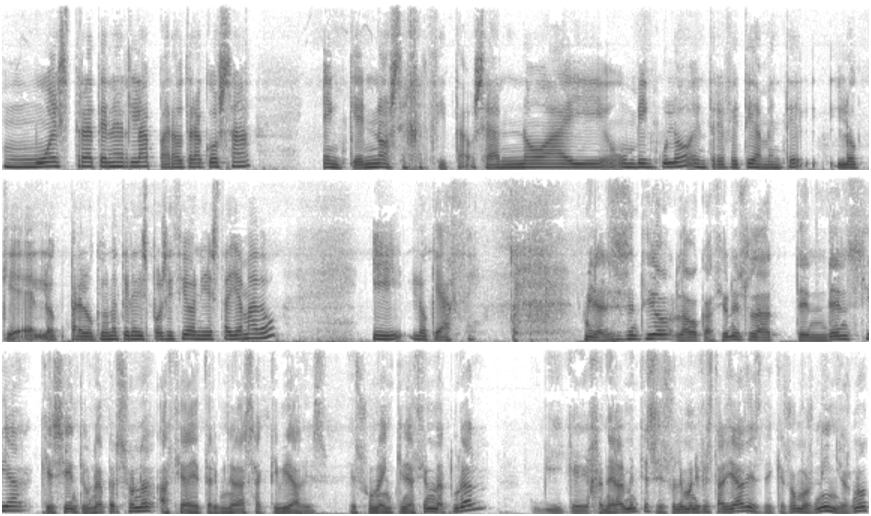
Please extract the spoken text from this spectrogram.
muestra tenerla para otra cosa en que no se ejercita. O sea, no hay un vínculo entre efectivamente lo que, lo- para lo que uno tiene disposición y está llamado y lo que hace. Mira, en ese sentido, la vocación es la tendencia que siente una persona hacia determinadas actividades. Es una inclinación natural y que generalmente se suele manifestar ya desde que somos niños, ¿no?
